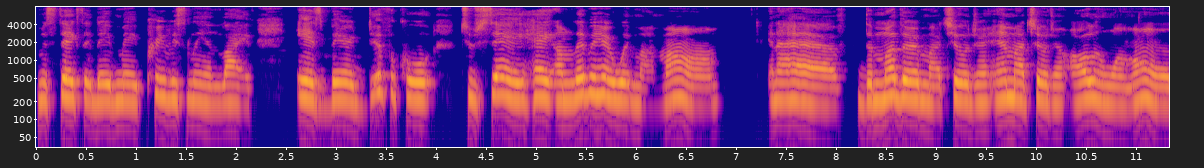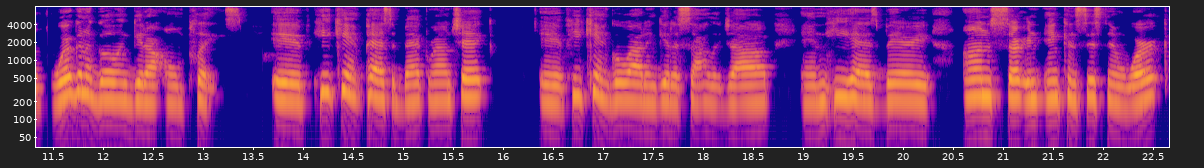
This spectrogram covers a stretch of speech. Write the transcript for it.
mistakes that they've made previously in life, it's very difficult to say, Hey, I'm living here with my mom and I have the mother of my children and my children all in one home. We're going to go and get our own place. If he can't pass a background check, if he can't go out and get a solid job and he has very uncertain, inconsistent work,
